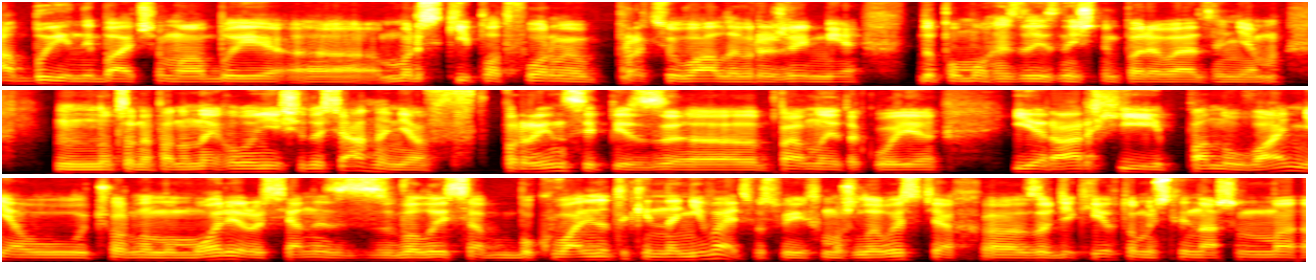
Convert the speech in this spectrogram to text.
аби не бачимо, аби морські платформи працювали в режимі допомоги залізничним перевезенням. Ну це напевно найголовніші досягнення. В принципі, з е, певної такої ієрархії панування у Чорному морі росіяни звелися буквально таки на нівець у своїх можливостях, е, завдяки в тому числі нашим е,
